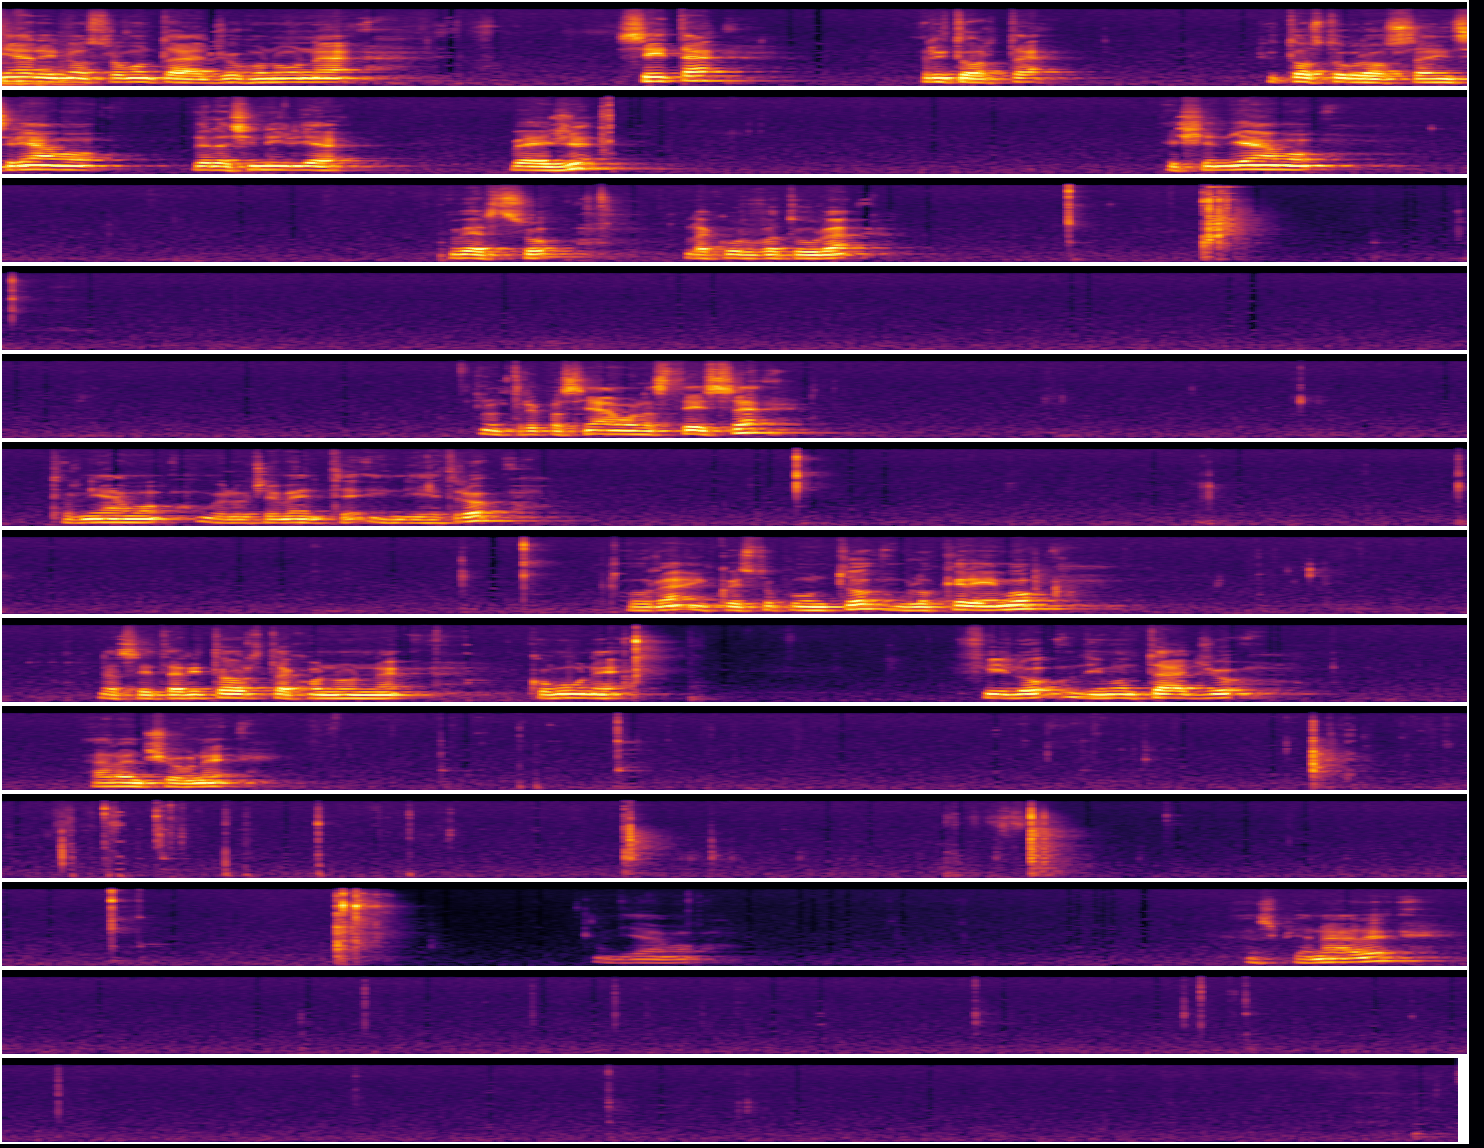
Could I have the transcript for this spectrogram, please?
Iniziare il nostro montaggio con una seta ritorta piuttosto grossa. Inseriamo della ciniglia beige e scendiamo verso la curvatura oltrepassiamo la stessa. Torniamo velocemente indietro. Ora in questo punto bloccheremo la seta ritorta con un comune filo di montaggio arancione andiamo a spianare.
